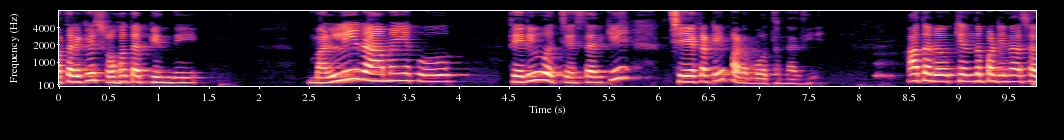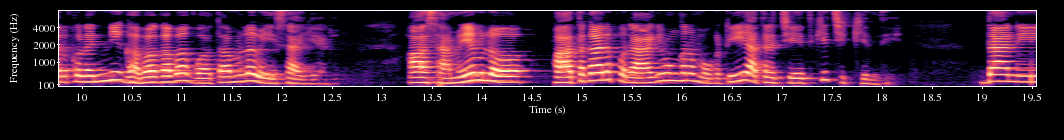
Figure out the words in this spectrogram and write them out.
అతడికి స్పృహ తప్పింది. మళ్ళీ రామయ్యకు తెలివి వచ్చేసరికి చీకటి పడబోతున్నది. అతడు కింద పడిన సరుకులన్నీ గబగబా గోతాంలో వేసాగాడు. ఆ సమయంలో పాతకాలపు రాగి ఉంగరం ఒకటి అతడి చేతికి చిక్కింది. దాన్ని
